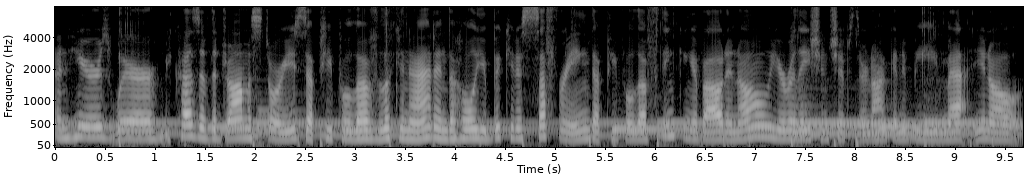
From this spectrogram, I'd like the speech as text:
And here's where, because of the drama stories that people love looking at and the whole ubiquitous suffering that people love thinking about, and oh, your relationships, they're not going to be met, you know,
